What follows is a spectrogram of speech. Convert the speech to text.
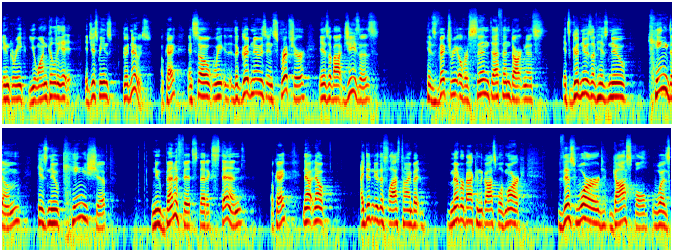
in Greek, euangelia, it, it just means good news, okay? And so we, the good news in Scripture is about Jesus, his victory over sin, death, and darkness, it's good news of his new kingdom, his new kingship, new benefits that extend. Okay? Now, now, I didn't do this last time, but remember back in the Gospel of Mark, this word gospel was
